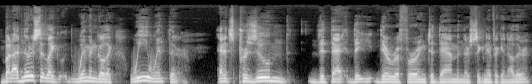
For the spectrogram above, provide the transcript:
But I've noticed that like women go like, we went there, and it's presumed that that, that they're referring to them and their significant other.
